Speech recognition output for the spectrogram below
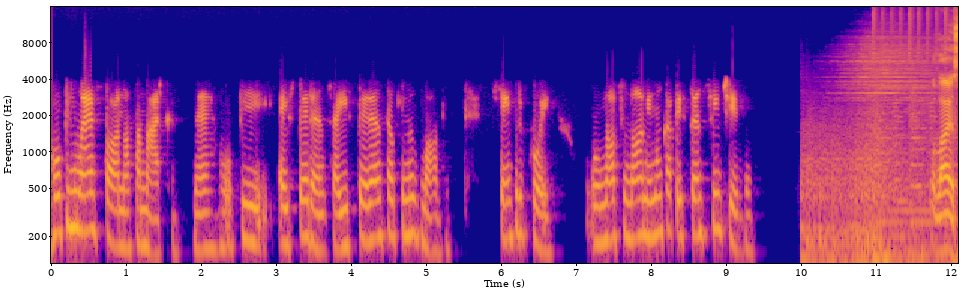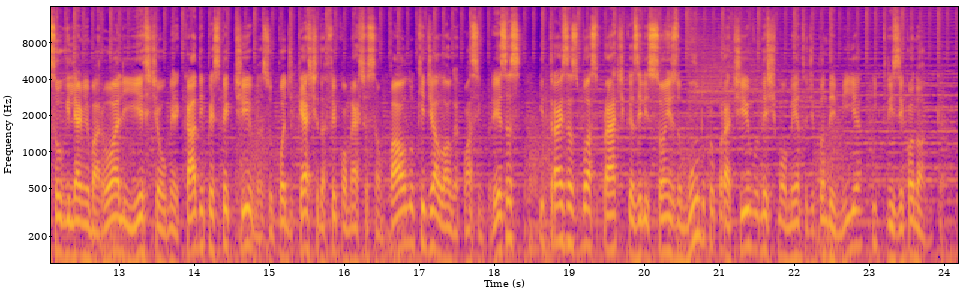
Hope não é só a nossa marca, né? Hope é esperança, e esperança é o que nos move. Sempre foi. O nosso nome nunca fez tanto sentido. Olá, eu sou Guilherme Baroli e este é o Mercado e Perspectivas, o podcast da FEComércio São Paulo que dialoga com as empresas e traz as boas práticas e lições do mundo corporativo neste momento de pandemia e crise econômica.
